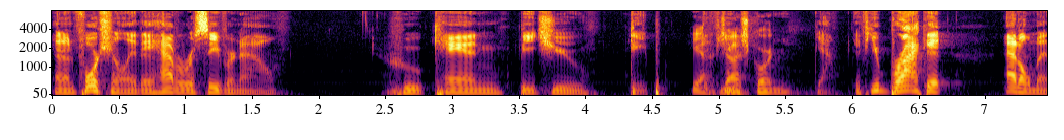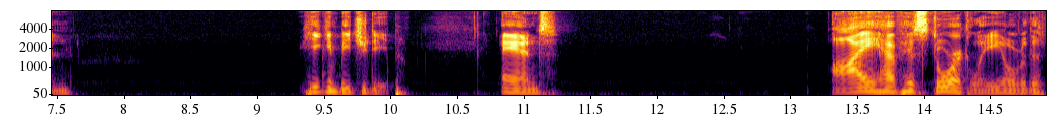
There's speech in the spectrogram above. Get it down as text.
And unfortunately, they have a receiver now who can beat you deep. Yeah, If you- Josh Gordon. Yeah. If you bracket Edelman, he can beat you deep. And I have historically, over the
